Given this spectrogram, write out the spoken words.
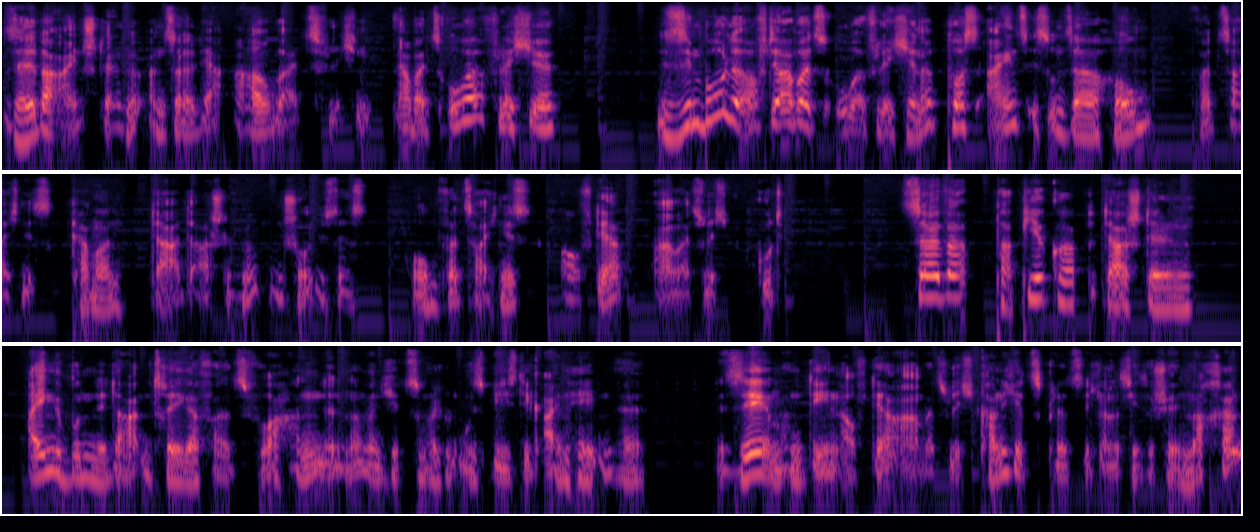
selber einstellen, ne? Anzahl der Arbeitsflächen. Arbeitsoberfläche, Symbole auf der Arbeitsoberfläche. Ne? POS 1 ist unser Home-Verzeichnis, kann man da darstellen. Ne? Und schon ist das Home-Verzeichnis auf der Arbeitsfläche. Gut. Server, Papierkorb darstellen, eingebundene Datenträger, falls vorhanden. Wenn ich jetzt zum Beispiel einen USB-Stick einhänge, sähe man den auf der Arbeitsfläche. Kann ich jetzt plötzlich alles hier so schön machen?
